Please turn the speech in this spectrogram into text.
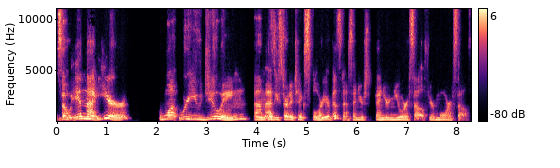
so mm-hmm. in that year what were you doing um, as you started to explore your business and your and your newer self your more self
